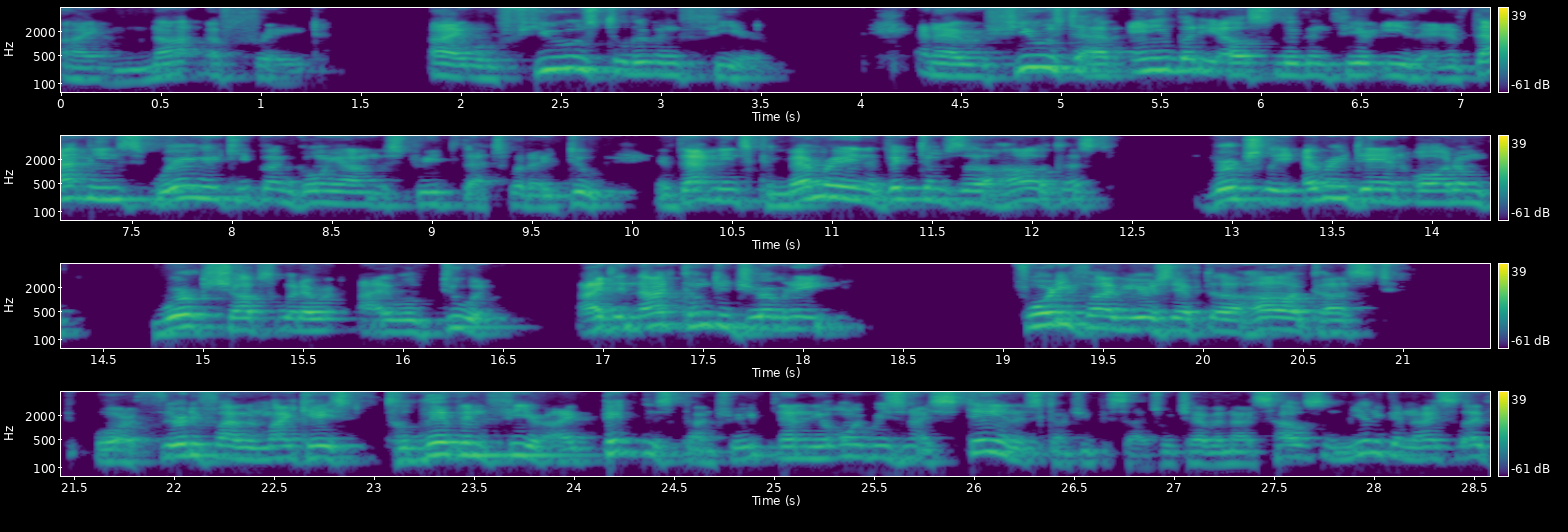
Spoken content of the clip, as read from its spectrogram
I am not afraid. I will refuse to live in fear. And I refuse to have anybody else live in fear either. And if that means wearing a kippah going out in the streets, that's what I do. If that means commemorating the victims of the Holocaust virtually every day in autumn, workshops, whatever, I will do it. I did not come to Germany 45 years after the Holocaust or 35 in my case, to live in fear. I picked this country, and the only reason I stay in this country, besides which I have a nice house in Munich, a nice life,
